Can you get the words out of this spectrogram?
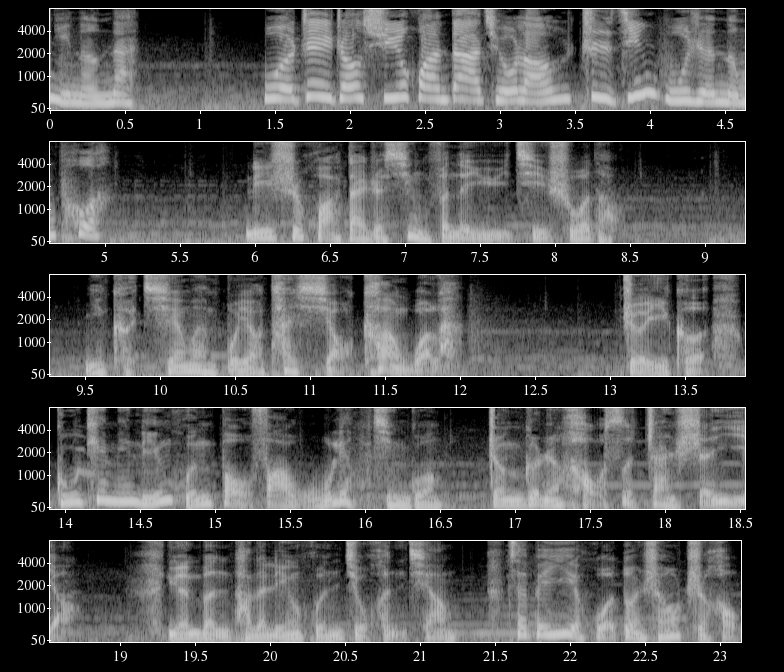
你能耐！我这招虚幻大囚牢至今无人能破。李诗画带着兴奋的语气说道：“你可千万不要太小看我了。”这一刻，古天明灵魂爆发无量金光，整个人好似战神一样。原本他的灵魂就很强，在被业火煅烧之后，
